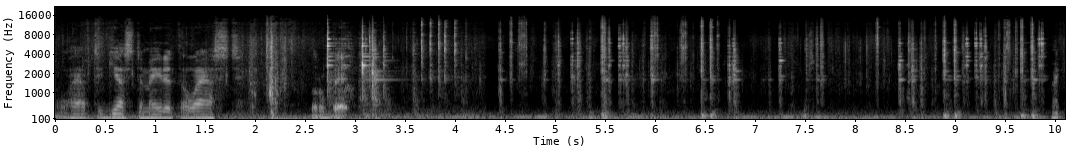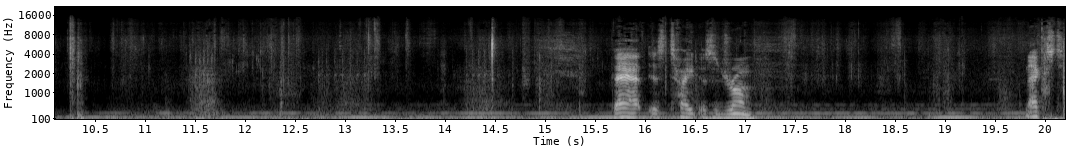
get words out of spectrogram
we'll have to guesstimate at the last little bit. That is tight as a drum. Next,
